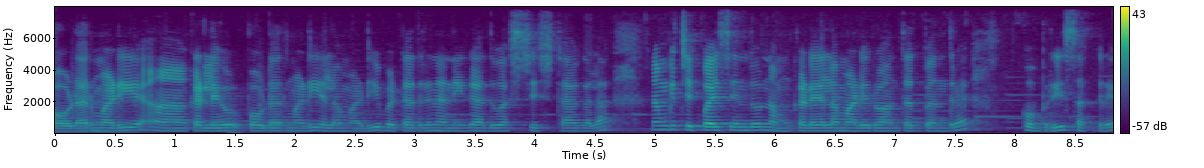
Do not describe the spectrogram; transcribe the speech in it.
ಪೌಡರ್ ಮಾಡಿ ಕಡಲೆ ಪೌಡರ್ ಮಾಡಿ ಎಲ್ಲ ಮಾಡಿ ಬಟ್ ಆದರೆ ನನಗೆ ಅದು ಅಷ್ಟು ಇಷ್ಟ ಆಗಲ್ಲ. ನಮಗೆ ಚಿಕ್ಕ ವಯಸ್ಸಿಂದು ನಮ್ಮ ಕಡೆ ಎಲ್ಲ ಮಾಡಿರೋ ಅಂಥದ್ದು ಬಂದರೆ ಕೊಬ್ಬರಿ, ಸಕ್ಕರೆ,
